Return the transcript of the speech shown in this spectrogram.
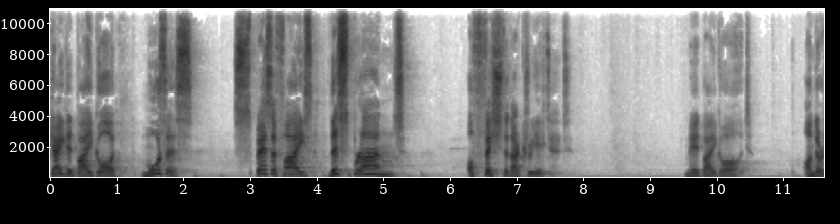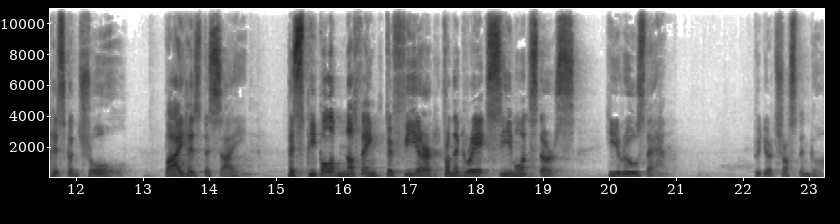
guided by God, Moses specifies this brand of fish that are created, made by God, under His control, by His design. His people have nothing to fear from the great sea monsters. He rules them. Put your trust in God.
